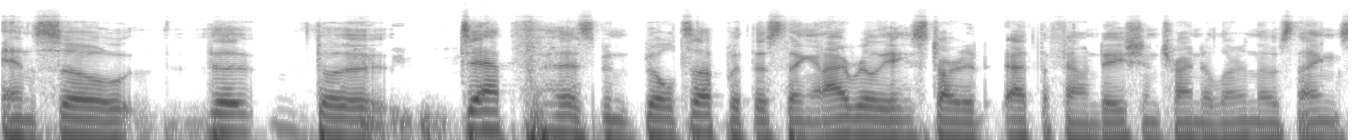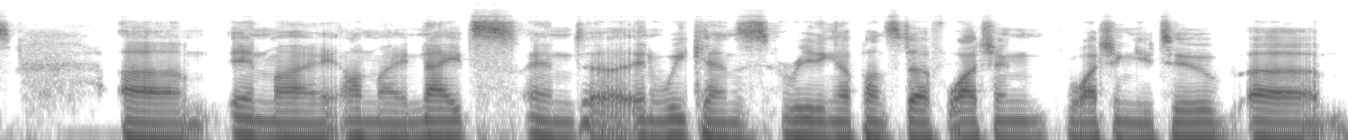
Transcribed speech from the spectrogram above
and so the the depth has been built up with this thing and i really started at the foundation trying to learn those things um, in my on my nights and uh, and weekends reading up on stuff watching watching youtube um,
